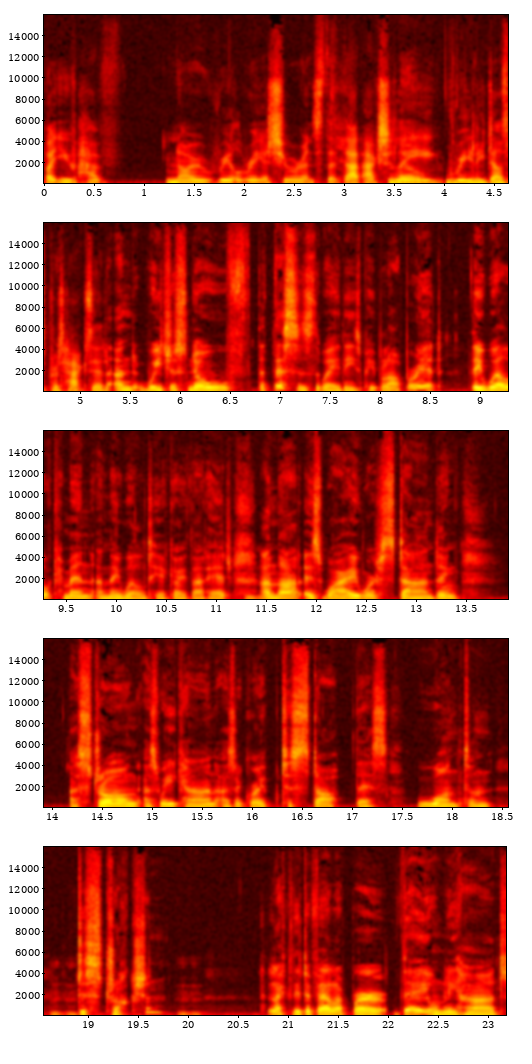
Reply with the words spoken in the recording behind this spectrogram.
but you have no real reassurance that that actually really does protect it. And we just know that this is the way these people operate. They will come in and they will take out that hedge. Mm-hmm. And that is why we're standing as strong as we can as a group to stop this wanton mm-hmm. destruction. Mm-hmm. Like the developer, they only had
